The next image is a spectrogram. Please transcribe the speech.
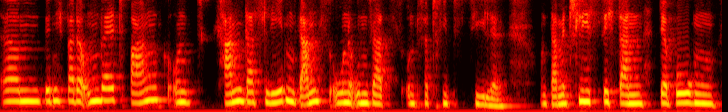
ähm, bin ich bei der Umweltbank und kann das Leben ganz ohne Umsatz- und Vertriebsziele. Und damit schließt sich dann der Bogen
